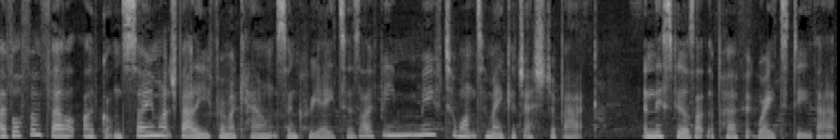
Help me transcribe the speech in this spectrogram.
I've often felt I've gotten so much value from accounts and creators, I've been moved to want to make a gesture back, and this feels like the perfect way to do that.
